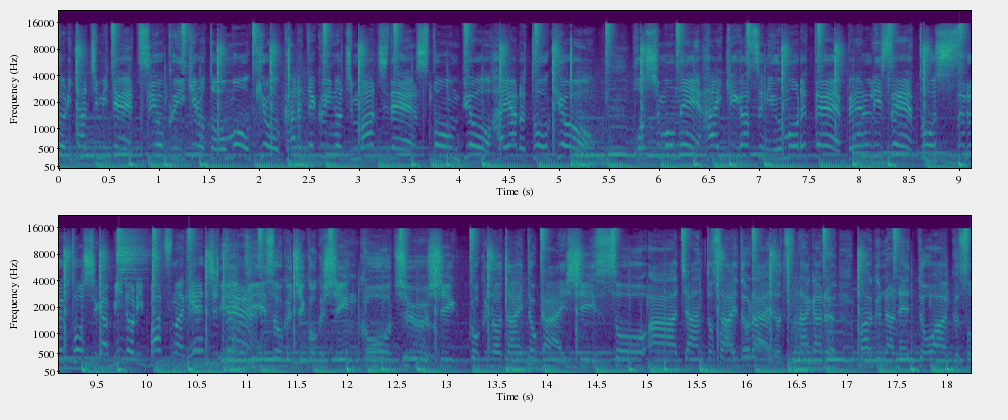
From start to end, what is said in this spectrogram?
緑立ち見て強く生きろと思う今日枯れてく命マジで。ストーン病流行る東京。星もねえ排気ガスに埋もれて便利性投資する都市が緑罰な現時点。一急ぐ時刻進行中漆黒の大都会失踪あーちゃんとサイドライドつながるマグナネットワーク注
